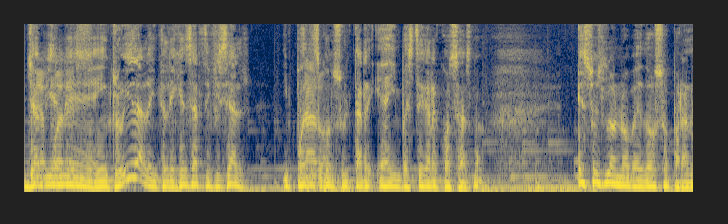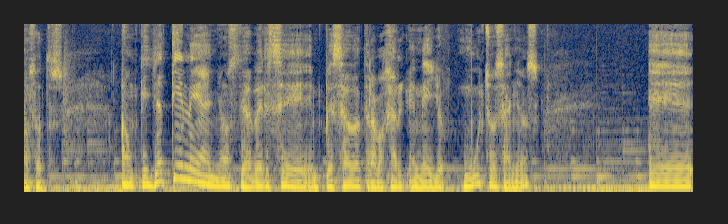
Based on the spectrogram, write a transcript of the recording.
ya, viene incluida la inteligencia artificial y puedes consultar e investigar cosas, ¿no? Eso es lo novedoso para nosotros. Aunque ya tiene años de haberse empezado a trabajar en ello, muchos años, eh,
